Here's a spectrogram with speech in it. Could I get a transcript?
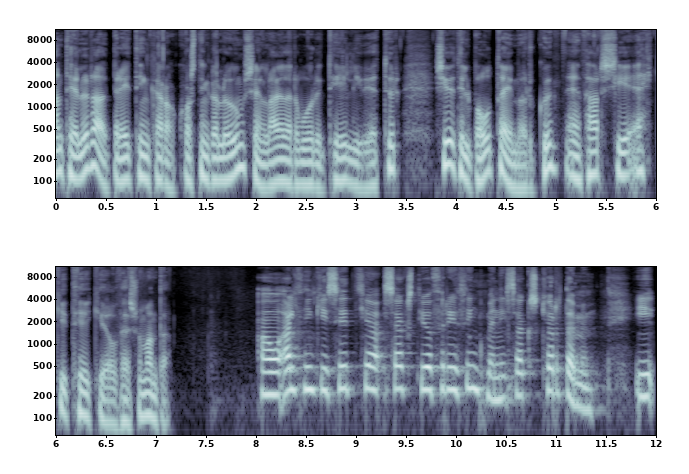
Hann telur að breytingar á kostningalögum sem lagðar voru til í vetur séu til bóta í mörgu en þar sé ekki tekið á þessum vanda. Á alþingi sitja 63 þingmenn í 6 kjördæmum. Í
